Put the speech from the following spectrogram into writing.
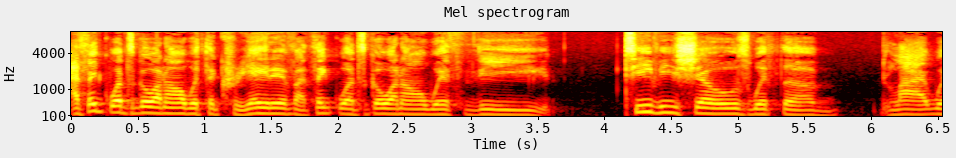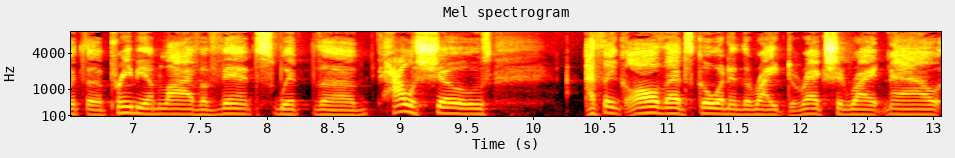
I think what's going on with the creative, I think what's going on with the TV shows, with the live, with the premium live events, with the house shows, I think all that's going in the right direction right now.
